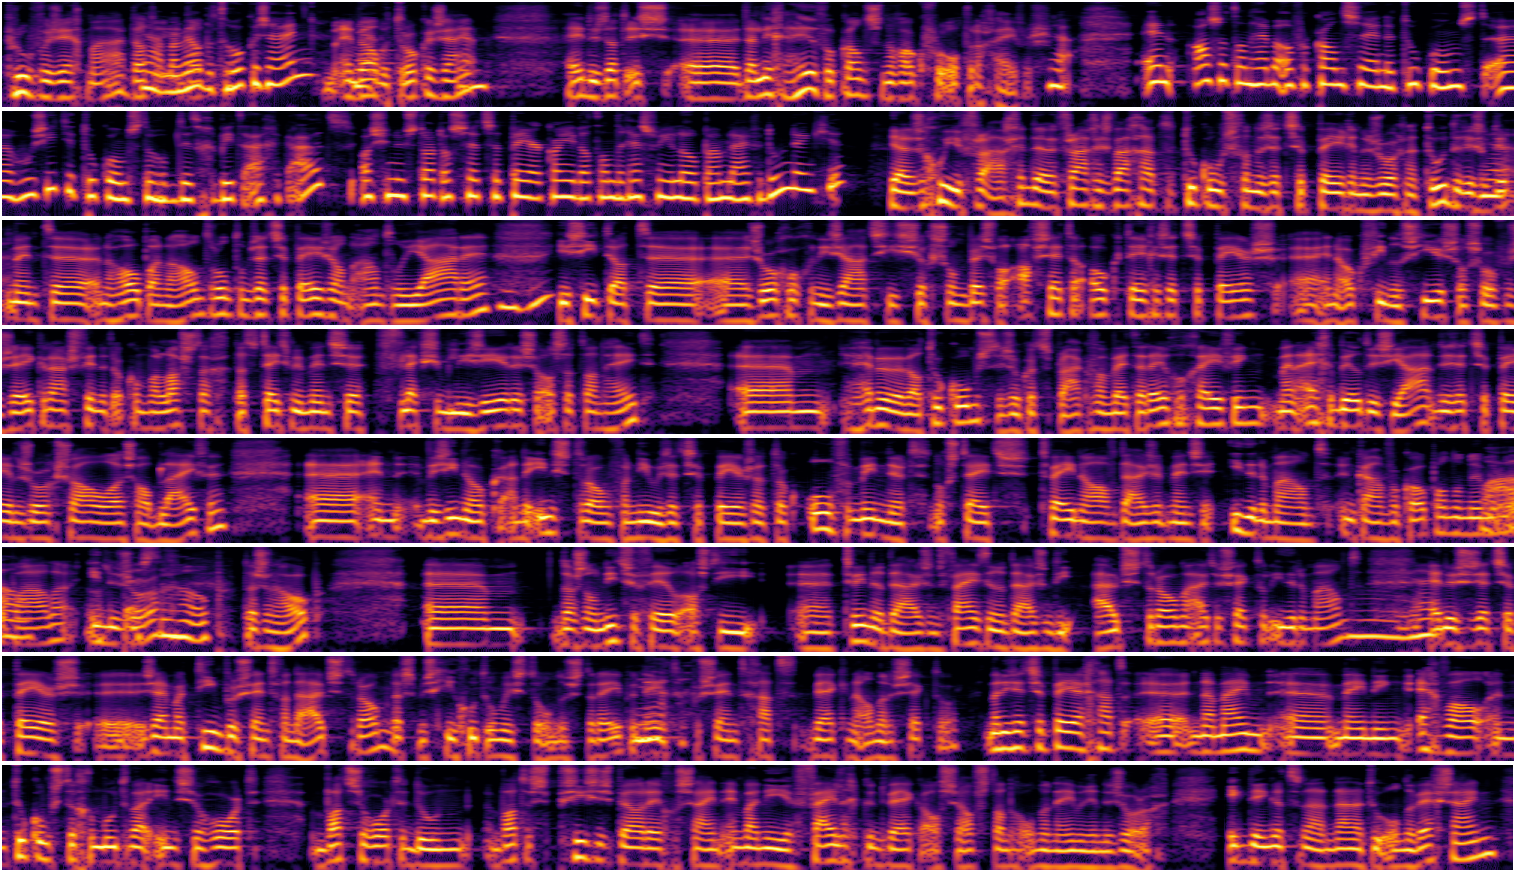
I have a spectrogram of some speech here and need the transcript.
proeven, zeg maar. Dat, ja, maar wel dat, betrokken zijn. En wel betrokken zijn. Ja. Hey, dus dat is, daar liggen heel veel kansen nog ook voor opdrachtgevers. Ja. En als we het dan hebben over kansen en de toekomst. hoe ziet die toekomst er op dit gebied eigenlijk uit? Als je nu start als ZZP'er, kan je dat dan de rest van je loopbaan blijven doen, denk je? Ja, dat is een goede vraag. De vraag is waar gaat de toekomst van de ZZP'er in de zorg naartoe? Er is op dit moment uh, een hoop aan de hand rondom ZZP'ers al een aantal jaren. Mm -hmm. Je ziet dat uh, zorgorganisaties zich soms best wel afzetten ook tegen ZZP'ers. en ook financiers zoals zorgverzekeraars vinden het ook allemaal lastig dat steeds meer mensen flexibiliseren, zoals dat dan heet. Um, hebben we wel toekomst? Er is ook het sprake van wet en regelgeving. Mijn eigen beeld is ja, de ZZP'er in de zorg zal, zal blijven. en we zien ook aan de instroom van nieuwe ZZP'ers dat het ook onverminderd nog steeds 2.500 mensen iedere maand een KNVB-koophandelnummer wow, ophalen in de zorg. Dat is een hoop. Um, dat is nog niet zoveel als die uh, 20.000, 25.000 die uitstromen uit de sector iedere maand. Mm, nee. He, dus ZZP'ers uh, zijn maar 10% van de uitstroom. Dat is misschien goed om eens te onderstrepen. Ja. 90% gaat werken in een andere sector. Maar die ZZP'er gaat uh, naar mijn uh, mening echt wel een toekomst tegemoet... waarin ze hoort wat ze hoort te doen, wat de precieze spelregels zijn... en wanneer je veilig kunt werken als zelfstandig ondernemer in de zorg. Ik denk dat we daar naartoe onderweg zijn.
